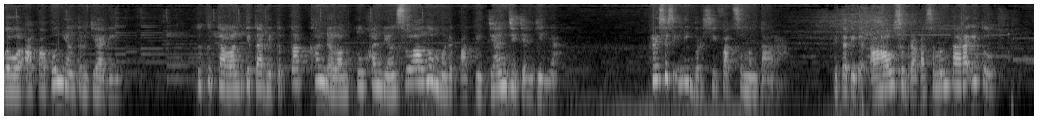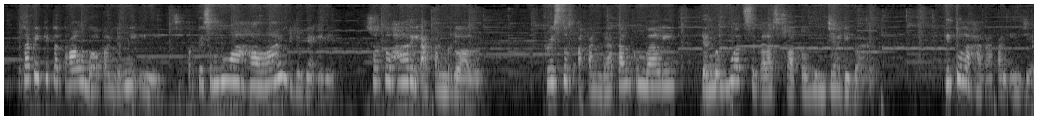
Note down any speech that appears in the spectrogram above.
bahwa apa pun yang terjadi, kekekalan kita ditetapkan dalam Tuhan yang selalu menepati janji-janjinya. Krisis ini bersifat sementara. Kita tidak tahu seberapa sementara itu, tetapi kita tahu bahwa pandemi ini, seperti semua hal lain di dunia ini, suatu hari akan berlalu. Kristus akan datang kembali dan membuat segala sesuatu menjadi baru. Itulah harapan Injil.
